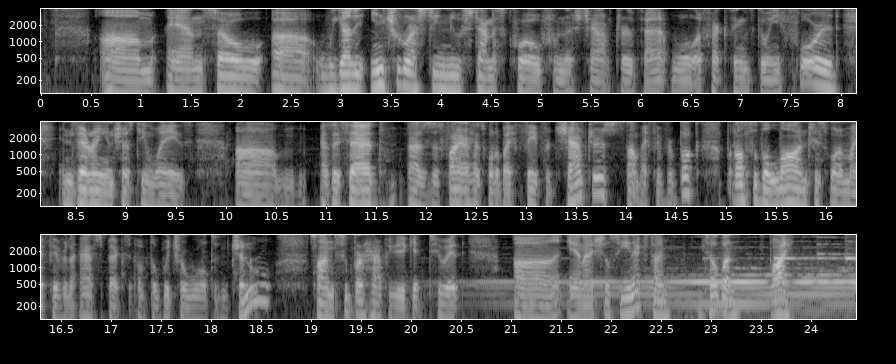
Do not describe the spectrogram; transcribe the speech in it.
Um, and so uh, we got an interesting new status quo from this chapter that will affect things going forward in very interesting ways. Um, as I said, Baptism of Fire has one of my favorite chapters. It's not my favorite book, but also the Lodge is one of my favorite aspects of the Witcher world in general. So I'm super happy to get to it. Uh, and I shall see you next time. Until then, bye.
